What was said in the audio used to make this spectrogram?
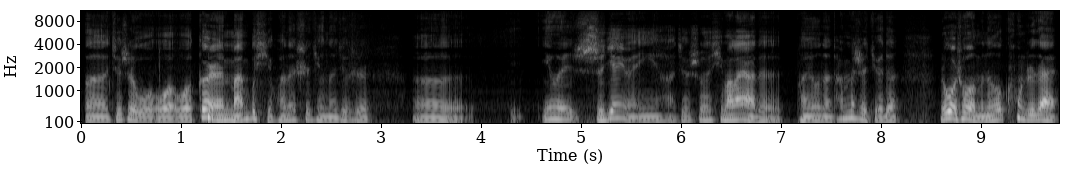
呃，就是我我我个人蛮不喜欢的事情呢，就是呃，因为时间原因哈，就是说喜马拉雅的朋友呢，他们是觉得，如果说我们能够控制在。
